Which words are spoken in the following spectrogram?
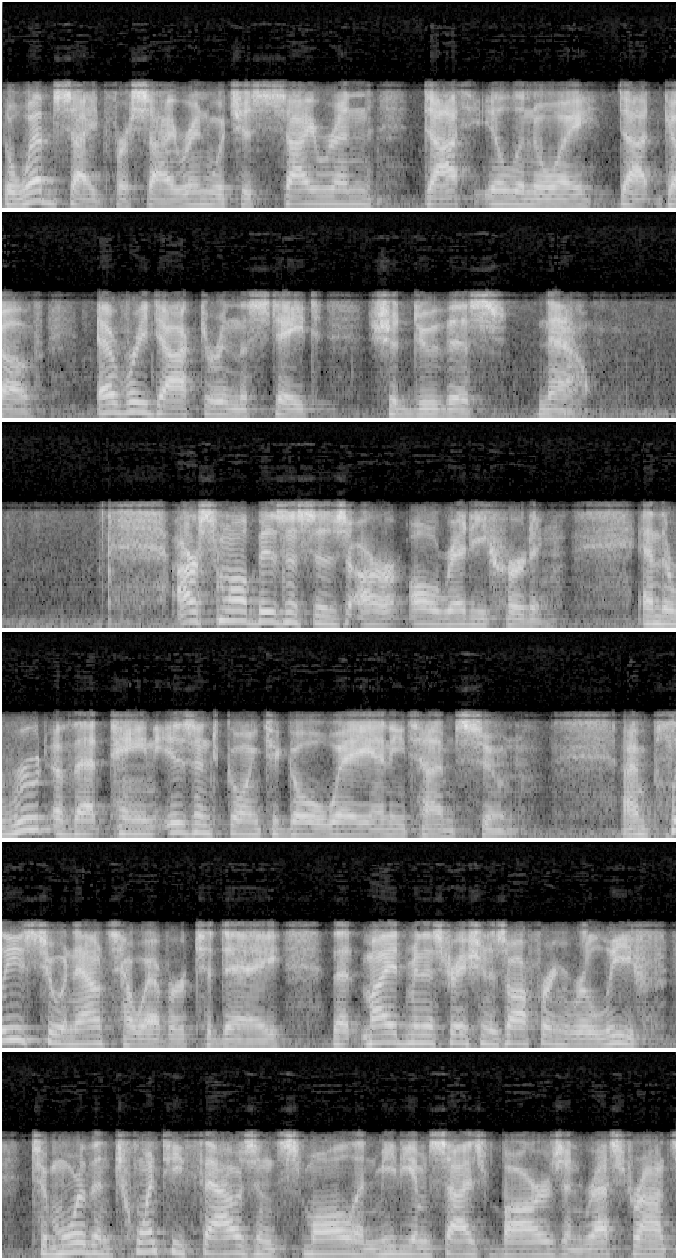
the website for Siren, which is siren.illinois.gov. Every doctor in the state should do this now. Our small businesses are already hurting, and the root of that pain isn't going to go away anytime soon. I'm pleased to announce, however, today that my administration is offering relief to more than 20,000 small and medium sized bars and restaurants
